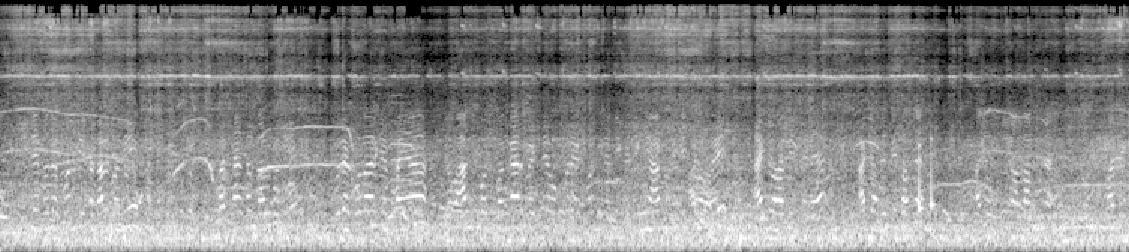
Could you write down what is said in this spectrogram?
इसे मतलब कौन सी कदाल बनी अच्छा सब दाल बनी पूरे कोलार के भैया जो आगे बहुत बंगार बैठे वो पूरे कौन सी नदी पे देखिए आपको विजिट करो भाई आज जो हाथी से है आज जो हाथी सामने आज जो अल्लाह पूरा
